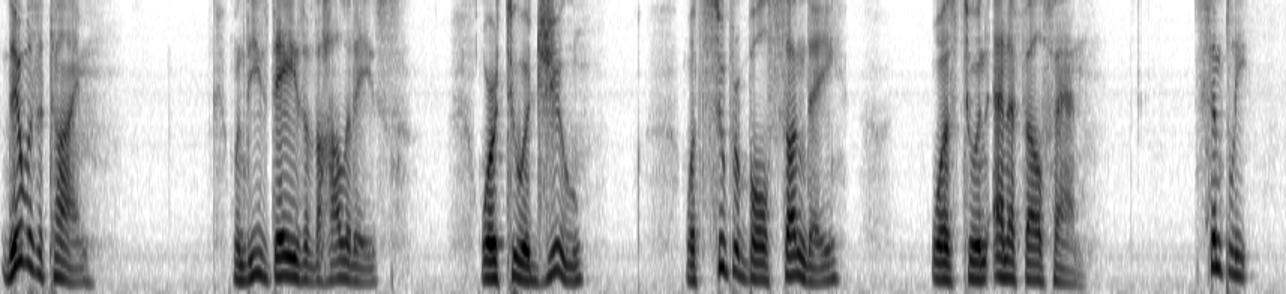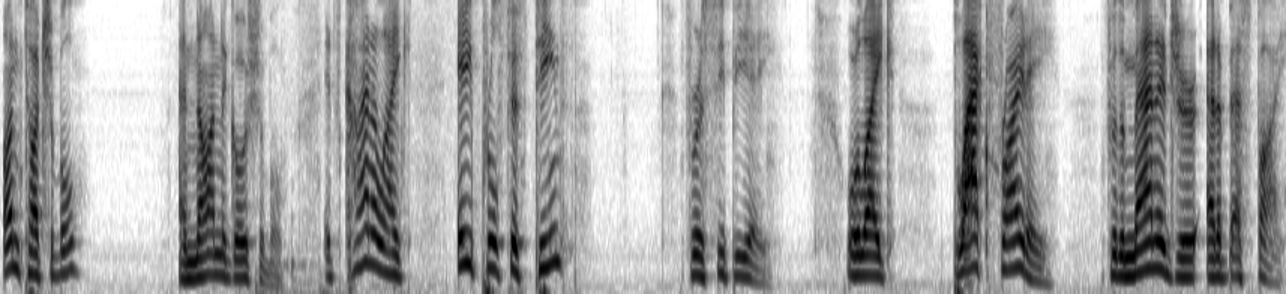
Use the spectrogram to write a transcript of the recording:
There was a time when these days of the holidays were to a Jew what Super Bowl Sunday was to an NFL fan. Simply untouchable and non negotiable. It's kind of like April 15th for a CPA, or like Black Friday for the manager at a Best Buy,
